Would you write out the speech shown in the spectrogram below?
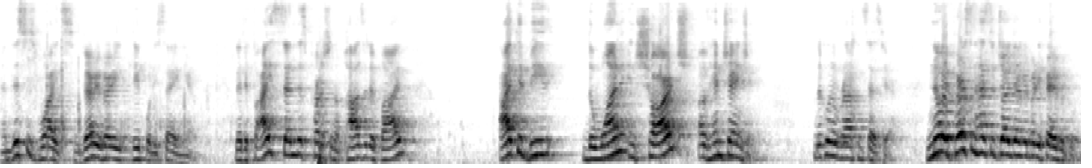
And this is why it's very, very deep what he's saying here. That if I send this person a positive vibe, I could be the one in charge of him changing. Look what Rachan says here. No, a person has to judge everybody favorably,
